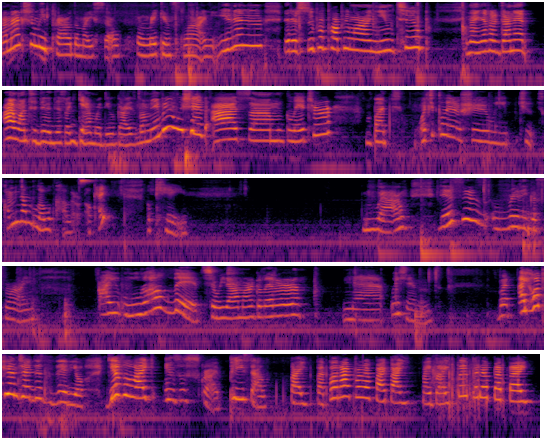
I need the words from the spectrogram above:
I'm actually proud of myself for making slime. Even it is super popular on YouTube, and I never done it. I want to do this again with you guys, but maybe we should add some glitter. But which glitter should we choose? Comment down below what color, okay? Okay. Wow, this is really good slime. I love it. Should we add more glitter? Nah, we shouldn't. But I hope you enjoyed this video. Give a like and subscribe. Peace out. Bye. Bye. Bye. Bye. Bye. Bye. Bye. Bye. Bye. Bye. Bye. Bye.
